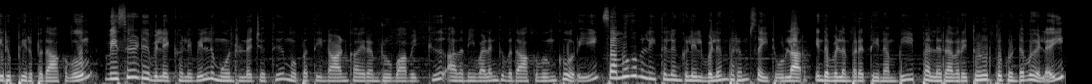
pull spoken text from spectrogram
இருப்பிருப்பதாகவும் விசேட விலைக்கழிவில் மூன்று லட்சத்து முப்பத்தி நான்காயிரம் ரூபாவிற்கு அதனை வழங்குவதாகவும் கூறி சமூக வலைதளங்களில் விளம்பரம் செய்துள்ளார். இந்த விளம்பரத்தை நம்பி பலர் அவரை தொடர்பு கொண்ட வேளை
